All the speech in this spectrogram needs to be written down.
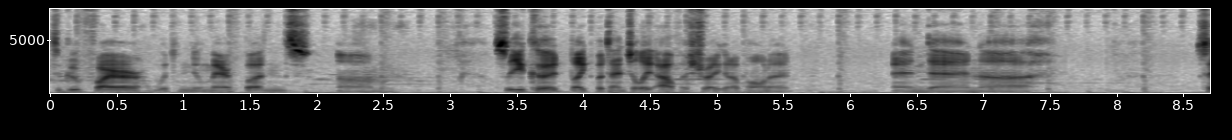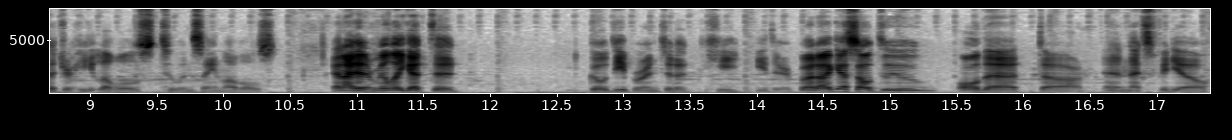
to group fire with the numeric buttons. Um, so you could like potentially alpha strike an opponent and then uh, set your heat levels to insane levels. And I didn't really get to go deeper into the heat either, but I guess I'll do all that uh, in the next video.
